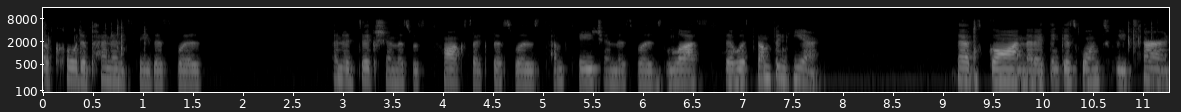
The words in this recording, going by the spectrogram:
a codependency. This was an addiction. This was toxic. This was temptation. This was lust. There was something here that's gone that I think is going to return.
